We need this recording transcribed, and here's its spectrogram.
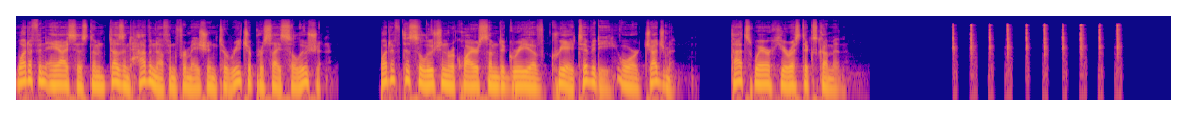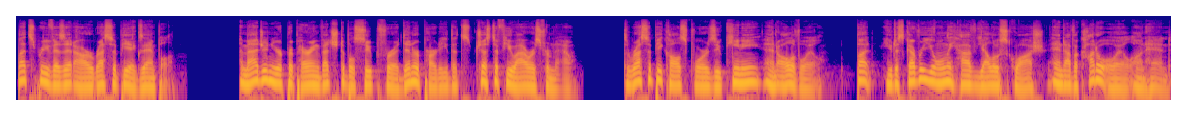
what if an AI system doesn't have enough information to reach a precise solution? What if the solution requires some degree of creativity or judgment? That's where heuristics come in. Let's revisit our recipe example. Imagine you're preparing vegetable soup for a dinner party that's just a few hours from now. The recipe calls for zucchini and olive oil, but you discover you only have yellow squash and avocado oil on hand.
